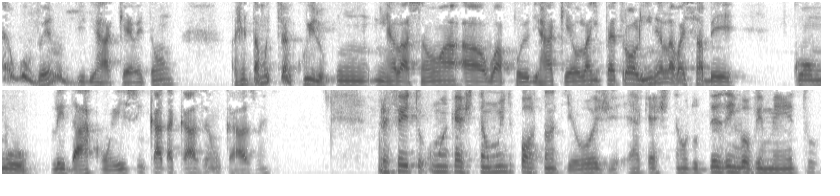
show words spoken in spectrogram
é o governo de, de Raquel. Então, a gente está muito tranquilo com, em relação ao apoio de Raquel lá em Petrolina. Ela vai saber como lidar com isso. Em cada caso é um caso, né? Prefeito, uma questão muito importante hoje é a questão do desenvolvimento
